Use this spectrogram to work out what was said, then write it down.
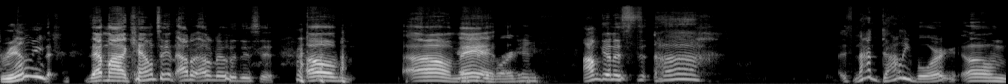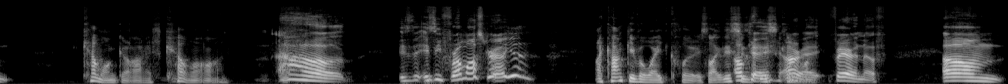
really? That my accountant? I don't, I don't know who this is. Um. oh man. Origin. I'm gonna. Uh, it's not Dolly Borg. Um. Come on, guys. Come on. Oh, is is he from Australia? I can't give away clues. Like this. Okay, is, this, all right, on. fair enough. Um,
